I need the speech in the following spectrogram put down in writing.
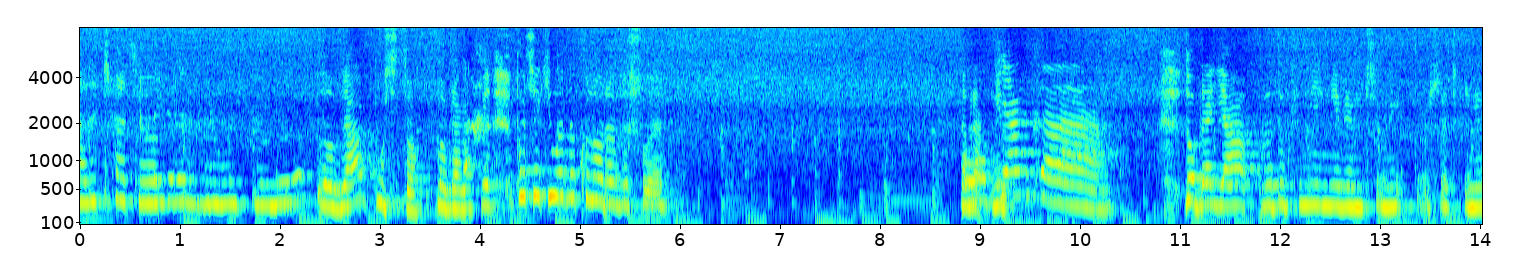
Ale czacio. Teraz z. Dobra, puść to. Dobra, na chwilę. Patrz, jakie ładne kolory wyszły. Dobra, O, nie, pianka! dobra, ja według mnie nie wiem, czy mi troszeczkę nie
